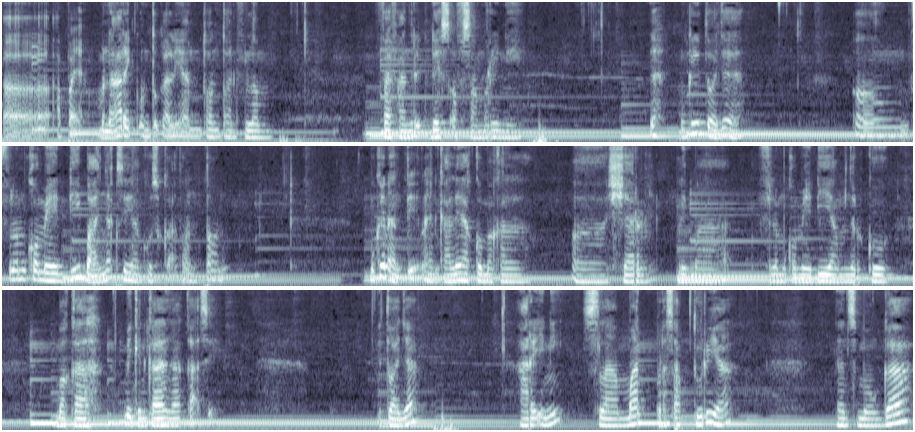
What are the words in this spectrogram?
uh, apa ya menarik untuk kalian tonton film 500 Days of Summer ini. Ya mungkin itu aja ya. Um, film komedi banyak sih yang aku suka tonton. Mungkin nanti lain kali aku bakal uh, share 5 film komedi yang menurutku bakal bikin kalian ngakak sih. Itu aja hari ini selamat bersabturia dan semoga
